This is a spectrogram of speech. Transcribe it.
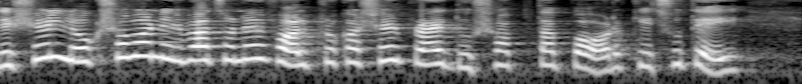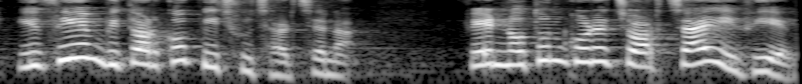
দেশের লোকসভা নির্বাচনের ফল প্রকাশের প্রায় দু সপ্তাহ পর কিছুতেই ইভিএম বিতর্ক পিছু ছাড়ছে না। ফের নতুন করে চর্চায় ইভিএম।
